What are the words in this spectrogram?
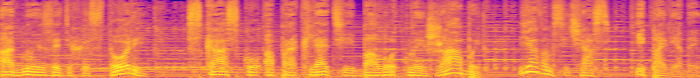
Одну из этих историй, сказку о проклятии болотной жабы – я вам сейчас и поведаю.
